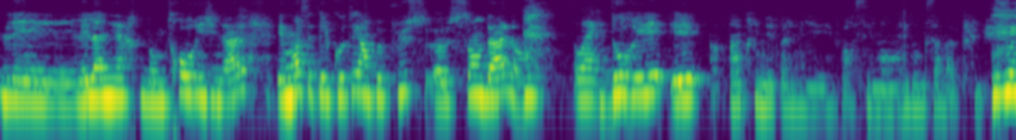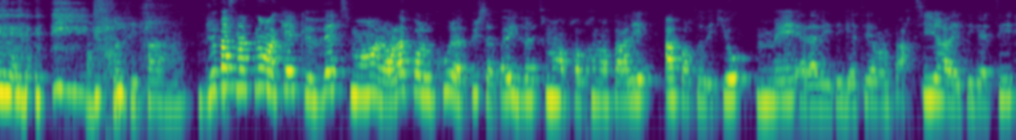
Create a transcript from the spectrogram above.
les, les lanières, donc trop original. Et moi, c'était le côté un peu plus euh, sandales, Ouais. doré et imprimé palmier, forcément. Donc ça m'a plu. On se refait pas. hein. Je passe maintenant à quelques vêtements. Alors là, pour le coup, la puce n'a pas eu de vêtements à proprement parler à Porto Vecchio, mais elle avait été gâtée avant de partir. Elle a été gâtée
